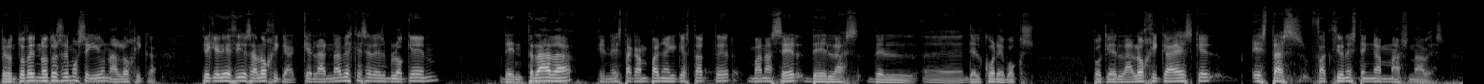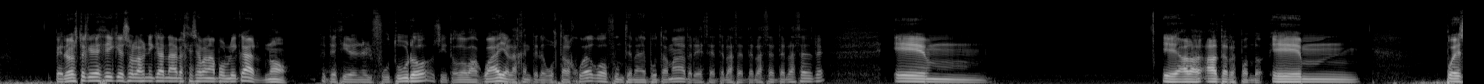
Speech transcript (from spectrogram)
pero entonces nosotros hemos seguido una lógica. ¿Qué quiere decir esa lógica? Que las naves que se desbloqueen de entrada en esta campaña Kickstarter van a ser de las del, eh, del core box. Porque la lógica es que estas facciones tengan más naves. ¿Pero esto quiere decir que son las únicas naves que se van a publicar? No. Es decir, en el futuro, si todo va guay, a la gente le gusta el juego, funciona de puta madre, etcétera, etcétera, etcétera, etcétera. Em, eh, ahora, te respondo. Em, pues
